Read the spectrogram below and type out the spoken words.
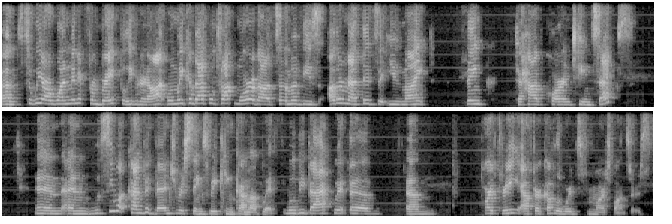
um, so we are one minute from break believe it or not. When we come back we'll talk more about some of these other methods that you might think to have quarantine sex and and we'll see what kind of adventurous things we can come up with. We'll be back with uh, um, part three after a couple of words from our sponsors.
